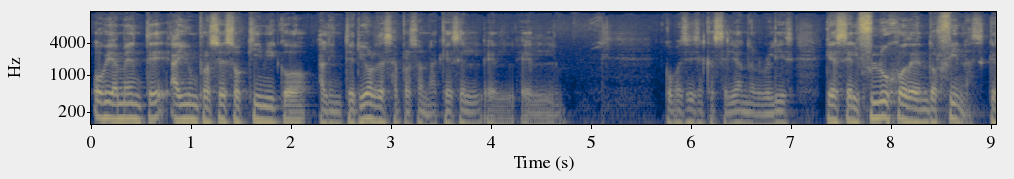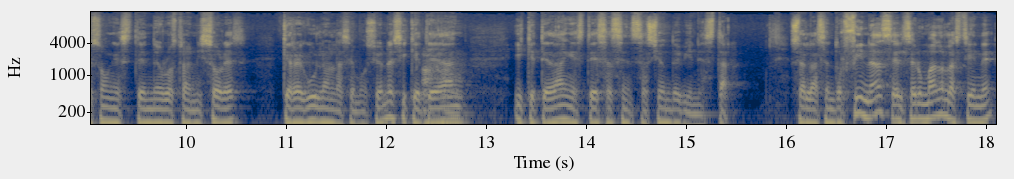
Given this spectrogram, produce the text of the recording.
obviamente hay un proceso químico al interior de esa persona, que es el, el, ¿cómo se dice en castellano? El release, que es el flujo de endorfinas, que son este, neurotransmisores que regulan las emociones y que te dan, y que te dan este, esa sensación de bienestar. O sea, las endorfinas, el ser humano las tiene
